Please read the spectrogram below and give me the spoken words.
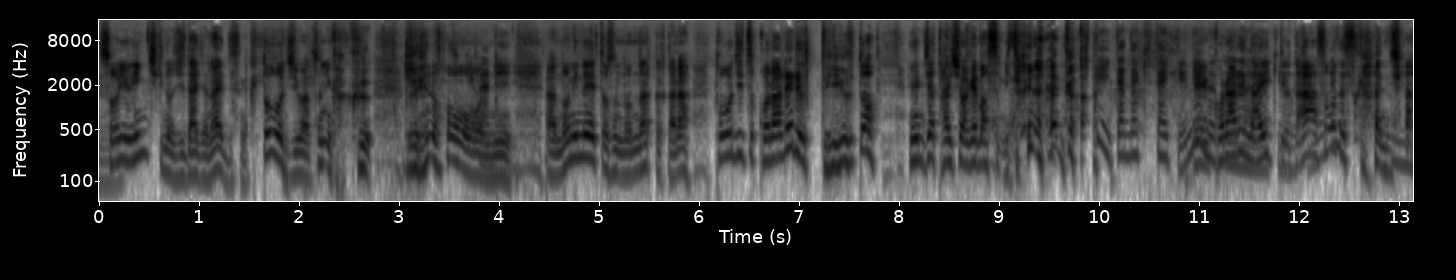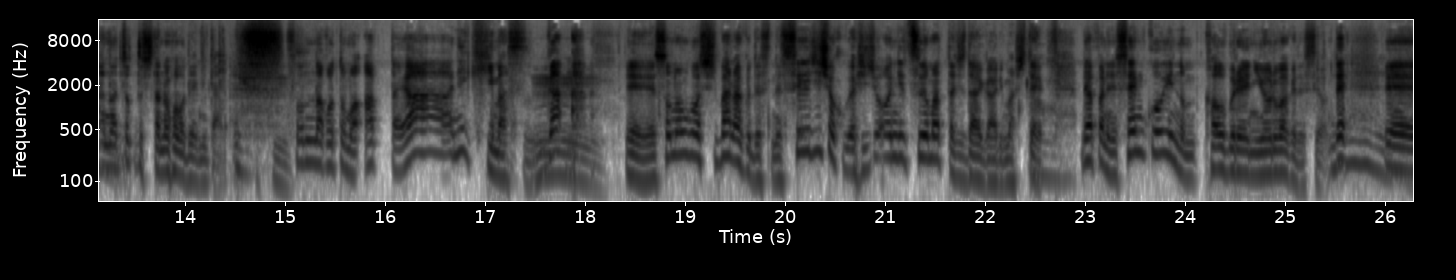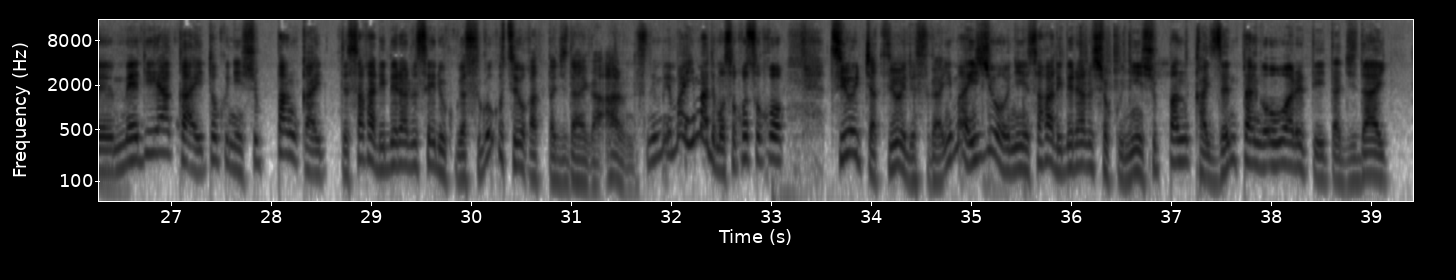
そういうインチキの時代じゃないですが、当時はとにかく上の方にあノミネートの中から当日来られるって言うと、えじゃあ対象あげますみたいな、なんか。来ていただきたいっていうね。えー来られないって言うと、ああー、そうす。ですか。じゃあ、あの、ちょっと下の方で、みたいな。そんなこともあったやーに聞きますが、えーその後しばらくですね、政治色が非常に強まった時代がありまして、で、やっぱりね、選考委員の顔ぶれによるわけですよ。で、えーメディア界、特に出版界って左派リベラル勢力がすごく強かった時代があるんですね。まあ今でもそこそこ強いっちゃ強いですが、今以上に左派リベラル色に出版界全体が覆われていた時代って、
